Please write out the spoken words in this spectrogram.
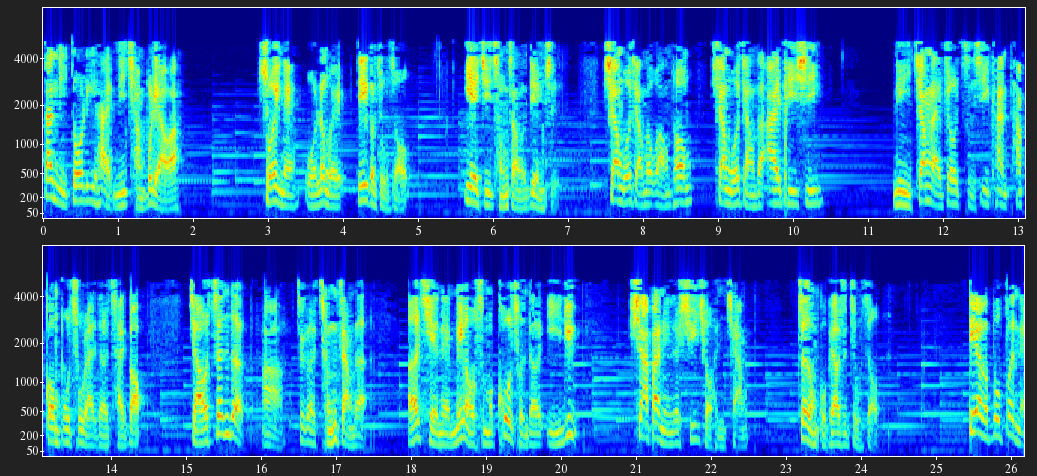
但你多厉害，你抢不了啊。所以呢，我认为第一个主轴，业绩成长的电子，像我讲的网通，像我讲的 IPC，你将来就仔细看它公布出来的财报，假如真的啊这个成长了，而且呢没有什么库存的疑虑，下半年的需求很强，这种股票是主轴。第二个部分呢，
